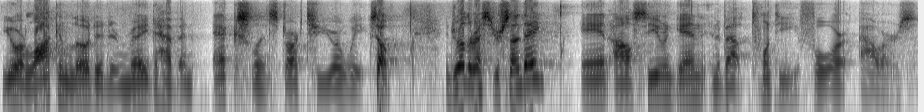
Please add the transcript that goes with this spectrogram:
you are lock and loaded and ready to have an excellent start to your week. So enjoy the rest of your Sunday, and I'll see you again in about 24 hours.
